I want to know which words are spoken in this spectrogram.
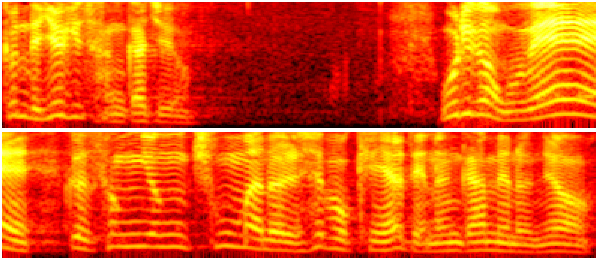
그런데 여기서 한 가지요. 우리가 왜 그 성령 충만을 회복해야 되는가 하면은요.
